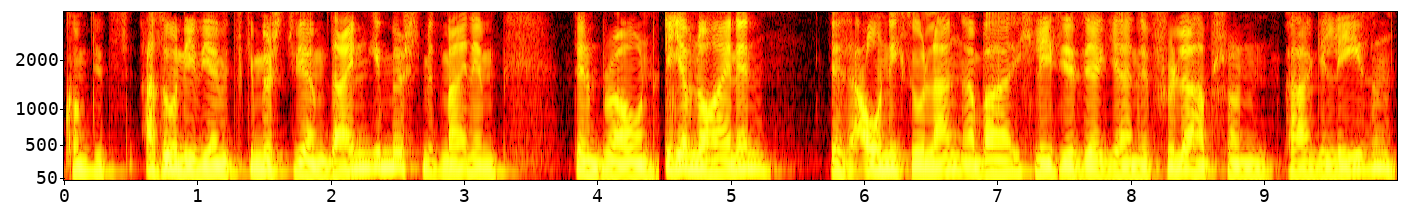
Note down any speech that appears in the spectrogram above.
kommt jetzt. Achso, nee, wir haben jetzt gemischt. Wir haben deinen gemischt mit meinem Dan Brown. Ich habe noch einen. Der ist auch nicht so lang, aber ich lese hier sehr gerne Thriller, habe schon ein paar gelesen.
